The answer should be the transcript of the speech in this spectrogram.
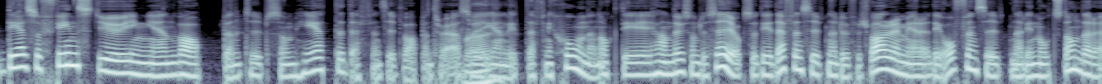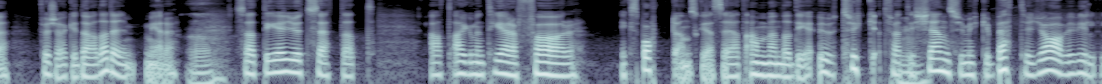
dels så finns det ju ingen vapentyp som heter defensivt vapen tror jag, alltså Nej. enligt definitionen. Och det handlar ju som du säger också, det är defensivt när du försvarar dig med det, det är offensivt när din motståndare försöker döda dig med det. Ja. Så att det är ju ett sätt att, att argumentera för exporten, skulle jag säga, att använda det uttrycket. För att Mm. det känns ju mycket bättre. Ja, vi vill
